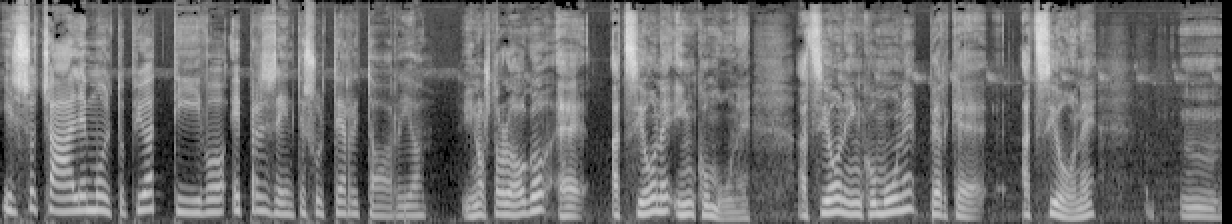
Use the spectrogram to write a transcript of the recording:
il sociale molto più attivo e presente sul territorio. Il nostro logo è azione in comune. Azione in comune perché azione, mm,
